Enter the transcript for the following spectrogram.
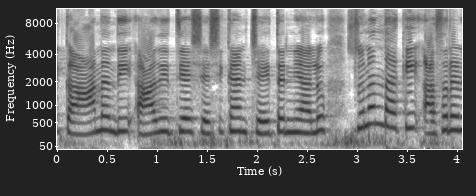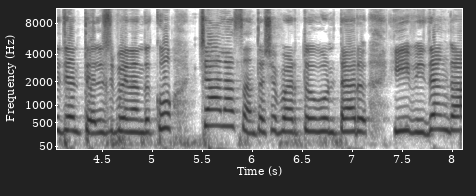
ఇక ఆనంది ఆదిత్య శశికాంత్ చైతన్యాలు సునందాకి అసలు నిజం తెలిసిపోయినందుకు చాలా సంతోషపడుతూ ఉంటారు. ఈ విధంగా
